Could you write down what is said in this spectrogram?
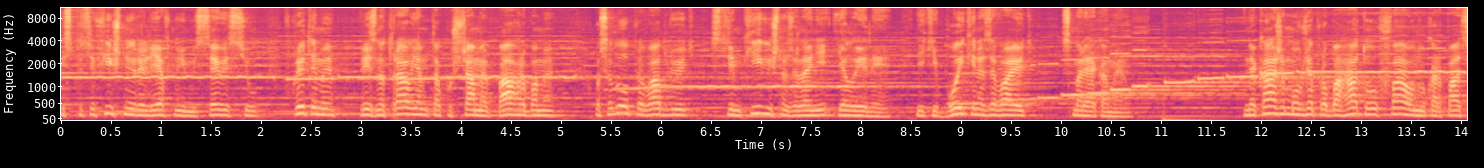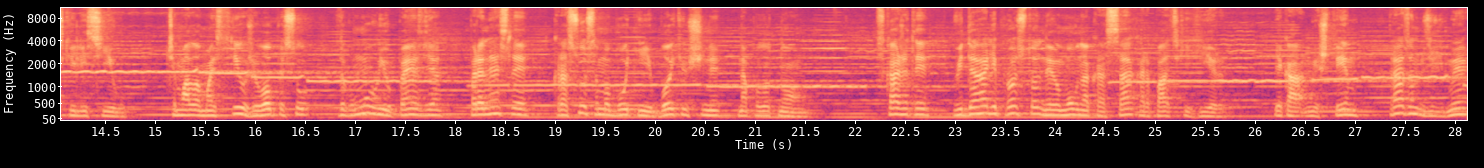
і специфічною рельєфною місцевістю, вкритими різнотрав'ям та кущами пагорбами, особливо приваблюють стрімкі вічнозелені ялини, які бойки називають смереками. Не кажемо вже про багату фауну карпатських лісів. Чимало майстрів живопису з допомогою пензля перенесли красу самобутньої Бойківщини на полотно. Скажете, в ідеалі просто невимовна краса Карпатських гір, яка між тим разом з людьми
